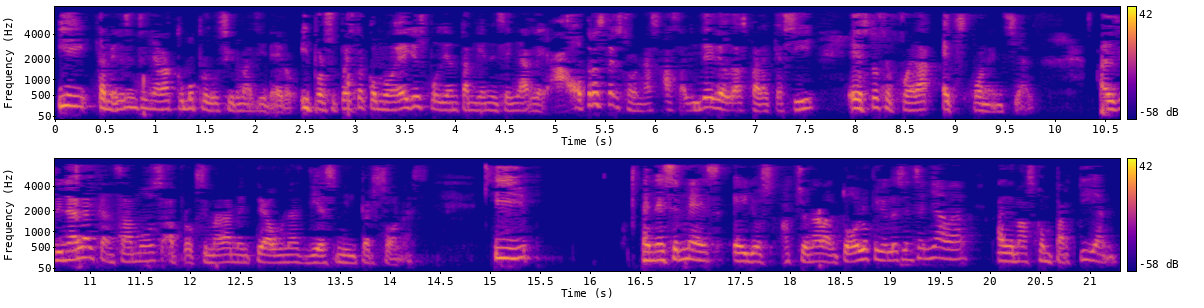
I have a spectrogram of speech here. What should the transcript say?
y también les enseñaba cómo producir más dinero. Y por supuesto, como ellos podían también enseñarle a otras personas a salir de deudas para que así esto se fuera exponencial. Al final alcanzamos aproximadamente a unas 10 mil personas. Y en ese mes ellos accionaban todo lo que yo les enseñaba, además compartían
